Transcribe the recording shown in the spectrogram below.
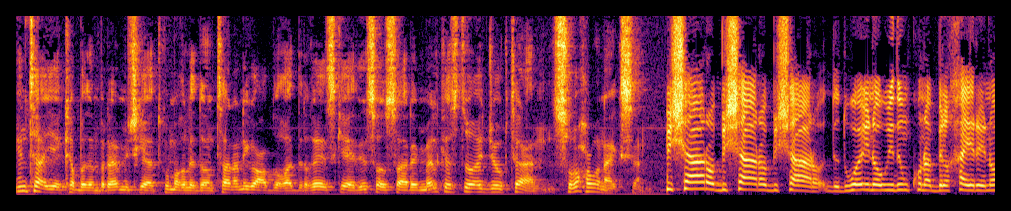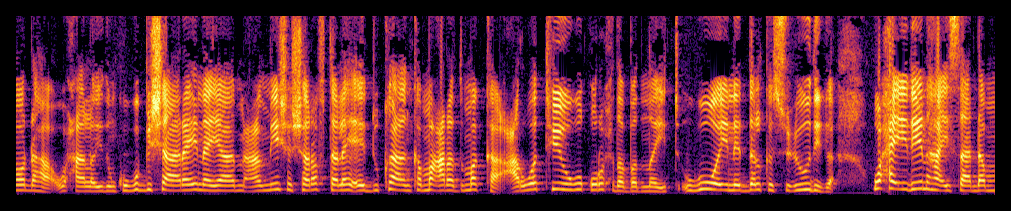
Intaa iyo ka badan barnaamijka aad ku maqli doontaan anigoo cabduqaadir keyska ee idiin soo saaray meel kastoo aad joogtaan subax wanaagsan. Bishaaro bishaaro bishaaro dadweynow idinkuna bilkhayr inoo dhaha. Waxaa la idinkugu bishaareynayaa macaamiisha sharafta leh ee dukaanka macrad maka carwatii ugu quruxda badnayd ugu weyneed dalka sacuudiga. Waxay idiin haysaa dhammaan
